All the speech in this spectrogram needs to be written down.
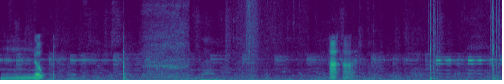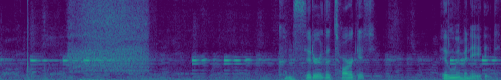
Nope. Uh-uh. Consider the target eliminated.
